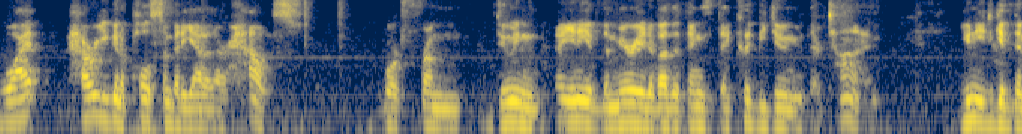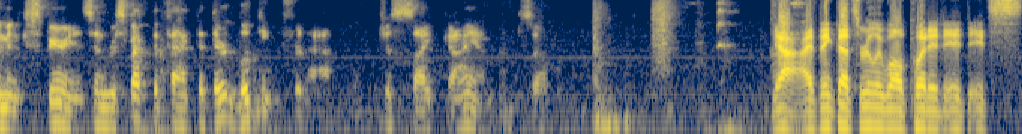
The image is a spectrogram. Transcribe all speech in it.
what how are you going to pull somebody out of their house or from doing any of the myriad of other things that they could be doing with their time, you need to give them an experience and respect the fact that they're looking for that, just like I am. So, yeah, I think that's really well put. It, it it's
